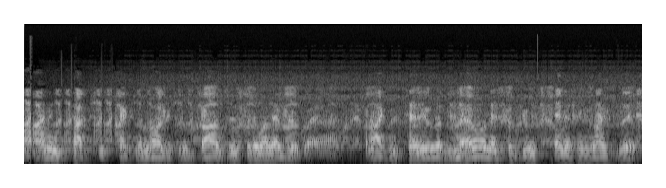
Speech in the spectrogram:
I'm in touch with technological advances pretty well everywhere, and I can tell you that no one has produced anything like this.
